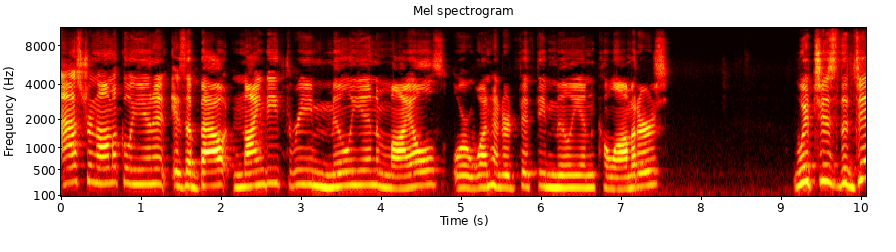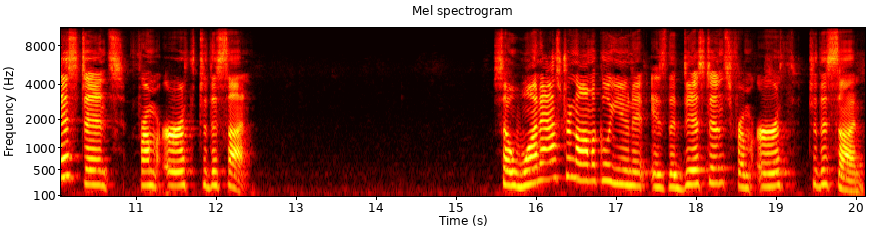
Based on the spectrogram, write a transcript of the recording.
astronomical unit is about 93 million miles or 150 million kilometers, which is the distance from Earth to the Sun. So, one astronomical unit is the distance from Earth to the Sun.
